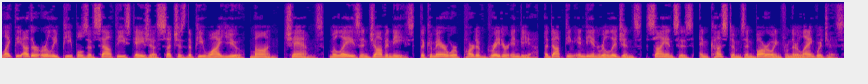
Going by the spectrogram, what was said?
Like the other early peoples of Southeast Asia such as the Pyu, Mon, Chams, Malays and Javanese, the Khmer were part of Greater India, adopting Indian religions, sciences, and customs and borrowing from their languages.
